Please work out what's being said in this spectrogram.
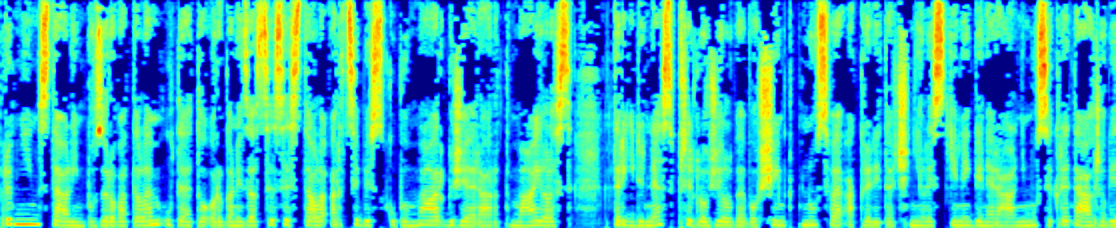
Prvním stálým pozorovatelem u této organizace se stal arcibiskup Mark Gerard Miles, který dnes předložil ve Washingtonu své akreditační listiny generálnímu sekretářovi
